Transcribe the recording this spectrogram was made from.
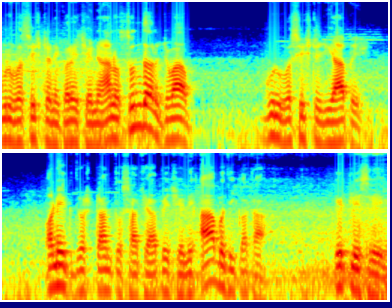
ગુરુ વશિષ્ઠને કરે છે અને આનો સુંદર જવાબ ગુરુ વશિષ્ઠજી આપે, અનેક દ્રષ્ટાંતો સાથે આપે છે અને આ બધી કથા એટલે શ્રી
